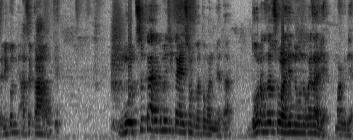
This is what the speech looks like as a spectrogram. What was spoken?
तरी पण असं का होते? मूळचं कारण म्हणजे काय सांगू का तुम्हाला मी आता? दोन हजार सोळाच्या निवडणुका झाल्या मागल्या.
